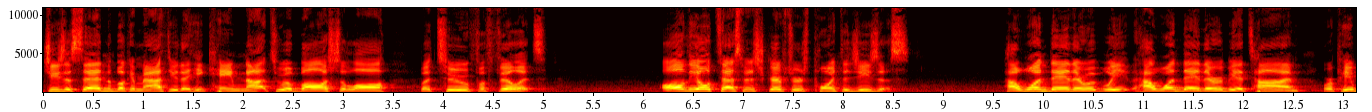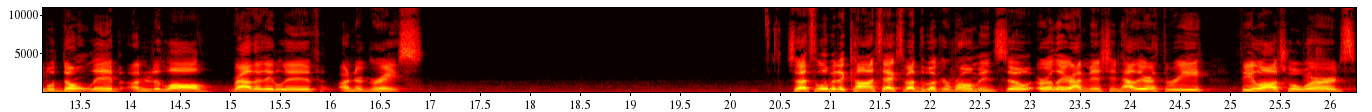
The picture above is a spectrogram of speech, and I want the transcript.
Jesus said in the book of Matthew that he came not to abolish the law, but to fulfill it. All the Old Testament scriptures point to Jesus. How one day there would be how one day there would be a time where people don't live under the law, rather they live under grace. So that's a little bit of context about the book of Romans. So earlier I mentioned how there are three theological words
